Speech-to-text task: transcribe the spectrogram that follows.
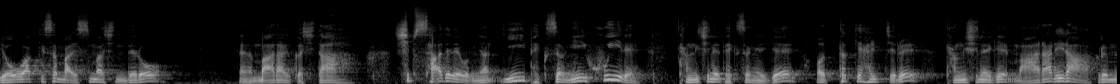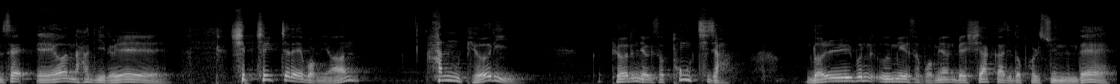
여호와께서 말씀하신 대로 예, 말할 것이다. 14절에 보면 이 백성이 후일에 당신의 백성에게 어떻게 할지를 당신에게 말하리라. 그러면서 애언하기를 17절에 보면 한 별이 별은 여기서 통치자 넓은 의미에서 보면 메시아까지도 볼 수 있는데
